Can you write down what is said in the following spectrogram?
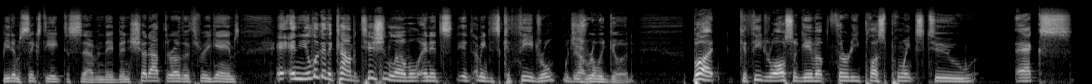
Beat them sixty eight to seven. They've been shut out their other three games, and, and you look at the competition level, and it's it, I mean it's Cathedral, which is really good, but Cathedral also gave up thirty plus points to X,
